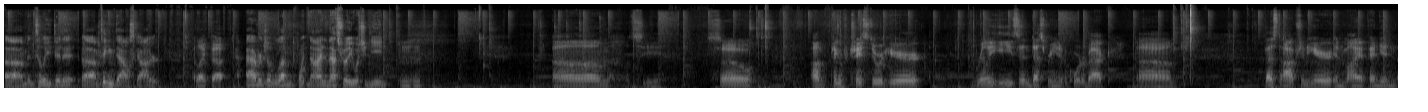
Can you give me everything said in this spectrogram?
um, until he did it. Uh, I'm taking Dallas Goedert. I like that. Average of 11.9, and that's really what you need. Mm-hmm. Um, let's see. So, I'm picking for Chase Stewart here. Really, he's in desperate need of a quarterback. Um, best option here, in my opinion,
